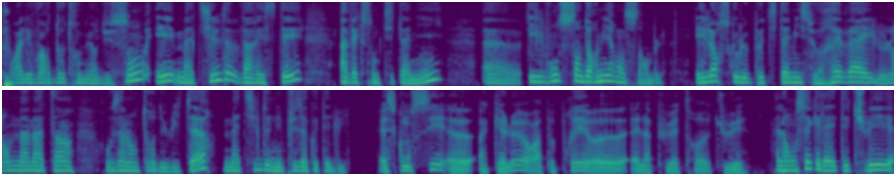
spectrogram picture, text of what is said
pour aller voir d'autres murs du son et Mathilde va rester avec son petit ami et ils vont s'endormir ensemble. Et lorsque le petit ami se réveille le lendemain matin aux alentours de 8 heures, Mathilde n'est plus à côté de lui. Est-ce qu'on sait euh, à quelle heure à peu près euh, elle a pu être euh, tuée? Alors on sait qu'elle a été tuée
